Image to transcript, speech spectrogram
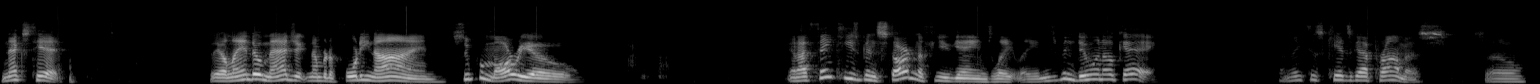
Next hit. The Orlando Magic, number to 49. Super Mario. And I think he's been starting a few games lately, and he's been doing okay. I think this kid's got promise. So,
